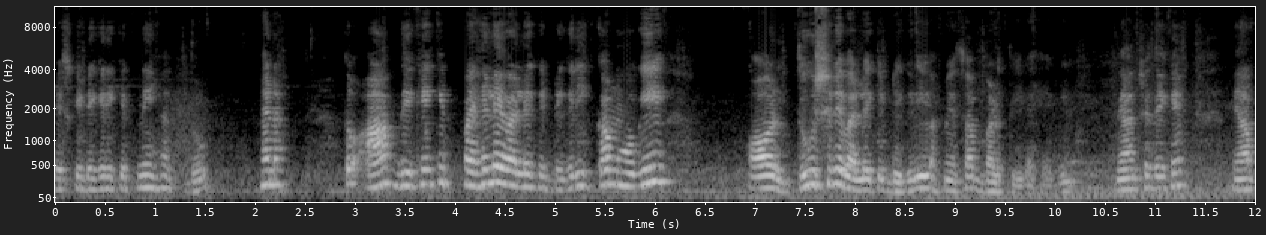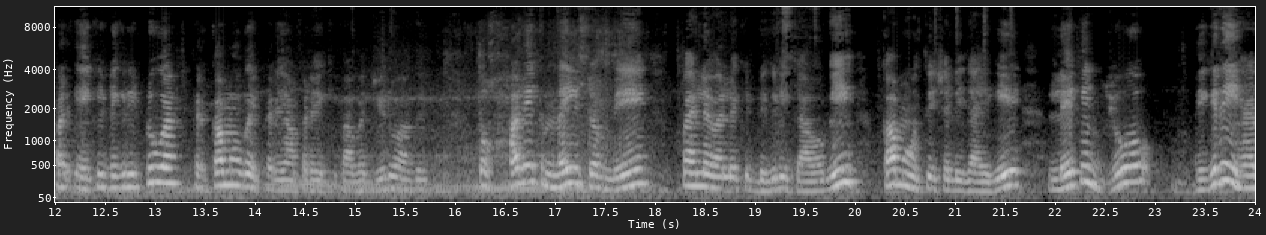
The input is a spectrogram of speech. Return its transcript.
इसकी डिग्री कितनी है? दो। है ना? तो आप देखें कि पहले वाले की डिग्री कम होगी और दूसरे वाले की डिग्री हमेशा बढ़ती रहेगी। ध्यान से देखें, यहाँ पर ए की डिग्री टू है, फिर कम हो गई, फिर यहाँ पर ए की पावर ज़ीरो आ गई। तो हर एक नई टर्म में पहले वाले की डिग्री क्या होगी? कम होती चली जाएगी, लेकिन जो डिग्री है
